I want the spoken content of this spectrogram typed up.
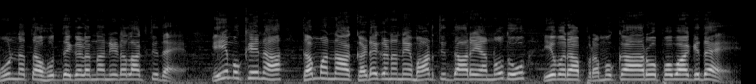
ಉನ್ನತ ಹುದ್ದೆಗಳನ್ನು ನೀಡಲಾಗ್ತಿದೆ. ಈ ಮುಖೇನ ತಮ್ಮನ್ನ ಕಡೆಗಣನೆ ಮಾಡ್ತಿದ್ದಾರೆ ಅನ್ನೋದು ಇವರ ಪ್ರಮುಖ ಆರೋಪವಾಗಿದೆ.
